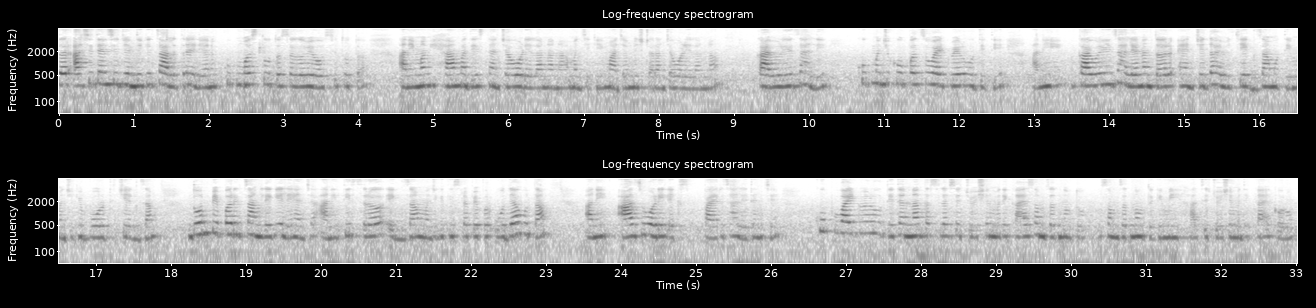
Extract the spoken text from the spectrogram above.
तर अशी त्यांची जिंदगी चालत राहिली आणि खूप मस्त होतं सगळं व्यवस्थित होतं. आणि मग ह्यामध्येच त्यांच्या वडिलांना ना म्हणजे की माझ्या मिस्टरांच्या वडिलांना काविळी झाली. खूप म्हणजे खूपच वाईट वेळ होती ती. आणि काविळी झाल्यानंतर ह्यांची दहावीची एक्झाम होती म्हणजे की बोर्डची एक्झाम दोन पेपर चांगले गेले ह्यांच्या आणि तिसरं एक्झाम म्हणजे की तिसरा पेपर उद्या होता. आणि आज वडील एक्सपायर झाले त्यांचे. खूप वाईट वेळ होती. त्यांना तसल्या सिच्युएशनमध्ये काय समजत नव्हतं समजत नव्हतं की मी ह्या सिच्युएशनमध्ये काय करू?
